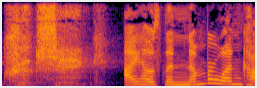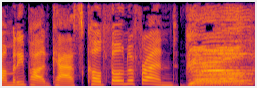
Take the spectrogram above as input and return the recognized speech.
Crookshank. I host the number one comedy podcast called Phone a Friend. Girl,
